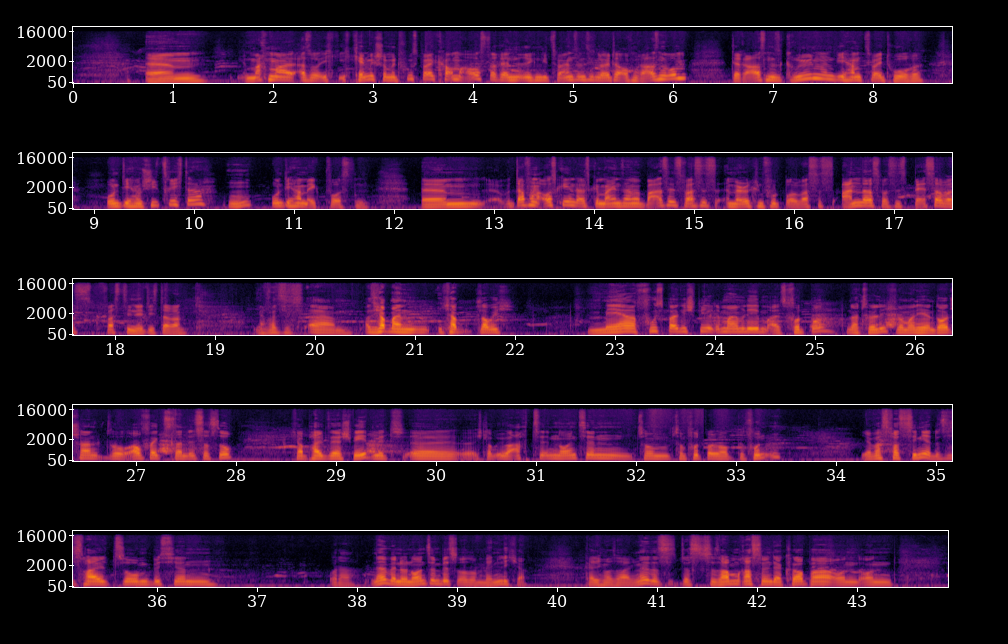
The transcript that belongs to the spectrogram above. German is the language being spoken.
Ähm, mach mal, also ich, ich kenne mich schon mit Fußball kaum aus. Da rennen irgendwie 22 Leute auf dem Rasen rum. Der Rasen ist grün und die haben zwei Tore. Und die haben Schiedsrichter mhm. und die haben Eckpfosten. Ähm, davon ausgehend als gemeinsame Basis, was ist American Football? Was ist anders? Was ist besser? Was fasziniert dich daran? Ja, was ist, ähm, also ich habe mein, ich habe, glaube ich, mehr Fußball gespielt in meinem Leben als Football. Natürlich, wenn man hier in Deutschland so aufwächst, dann ist das so. Ich habe halt sehr spät mit, äh, ich glaube über 18, 19 zum, zum Football überhaupt gefunden. Ja, was fasziniert, es ist halt so ein bisschen, oder ne, wenn du 19 bist, also männlicher, kann ich mal sagen. Ne? Das, das Zusammenrasseln der Körper und, und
